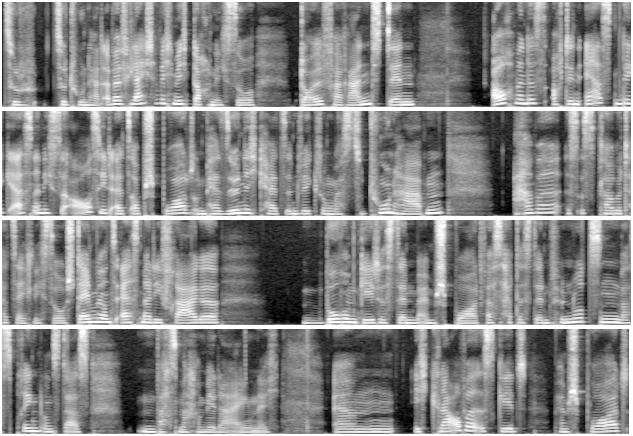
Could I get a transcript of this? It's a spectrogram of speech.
zu, zu tun hat. Aber vielleicht habe ich mich doch nicht so doll verrannt, denn auch wenn es auf den ersten Blick erstmal nicht so aussieht, als ob Sport und Persönlichkeitsentwicklung was zu tun haben, aber es ist, glaube ich, tatsächlich so. Stellen wir uns erstmal die Frage, worum geht es denn beim Sport? Was hat es denn für Nutzen? Was bringt uns das? was machen wir da eigentlich? Ähm, ich glaube, es geht beim Sport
